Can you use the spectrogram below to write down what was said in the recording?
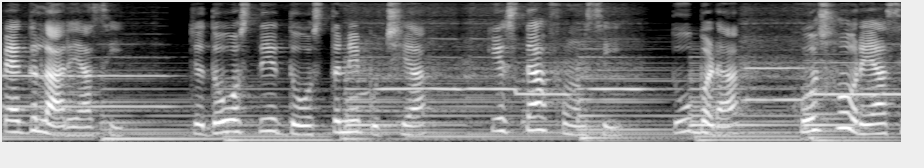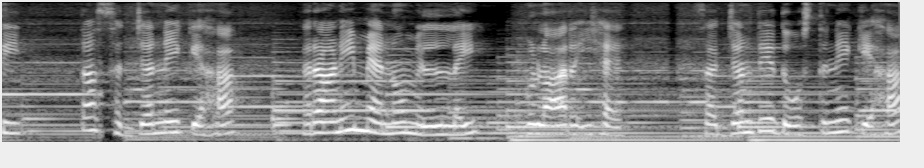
ਪੈਗ ਲਾ ਰਿਹਾ ਸੀ। ਜਦੋਂ ਉਸ ਦੇ ਦੋਸਤ ਨੇ ਪੁੱਛਿਆ ਕਿਸ ਦਾ ਫੋਨ ਸੀ? ਤੂੰ ਬੜਾ ਖੁਸ਼ ਹੋ ਰਿਹਾ ਸੀ? ਤਾਂ ਸੱਜਣ ਨੇ ਕਿਹਾ, ਰਾਣੀ ਮੈਨੂੰ ਮਿਲਣ ਲਈ ਬੁਲਾ ਰਹੀ ਹੈ। ਸੱਜਣ ਦੇ ਦੋਸਤ ਨੇ ਕਿਹਾ,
